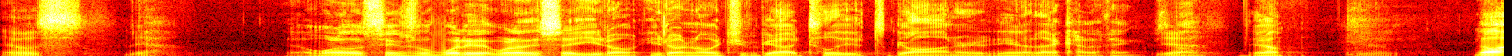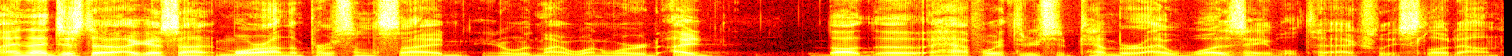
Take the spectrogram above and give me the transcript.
that was yeah. Yeah, one of those things. What do, what do they say? You don't you don't know what you've got till it's gone, or you know that kind of thing. So, Yeah. yeah. No, and then just uh, I guess on, more on the personal side, you know, with my one word, I about the halfway through September, I was able to actually slow down,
